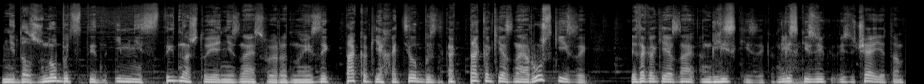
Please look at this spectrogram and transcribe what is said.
Мне должно быть стыдно. И мне стыдно, что я не знаю свой родной язык так, как я хотел бы, как, так, как я знаю русский язык, и так, как я знаю английский язык. Английский язык изучаю я там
